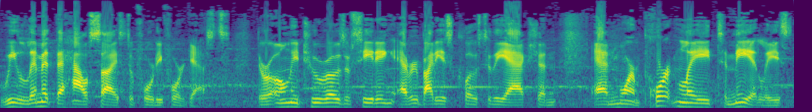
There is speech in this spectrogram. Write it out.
We limit the house size to 44 guests. There are only two rows of seating, everybody is close to the action, and more importantly, to me at least,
